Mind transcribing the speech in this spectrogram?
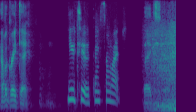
Have a great day. You too. Thanks so much. Thanks.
